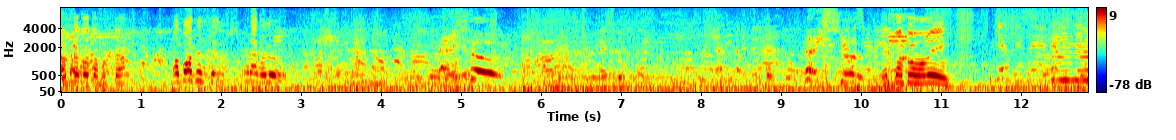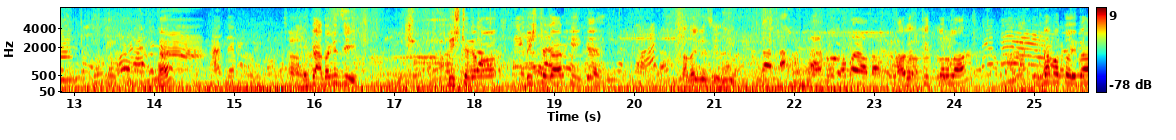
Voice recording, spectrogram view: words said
ভুট্টা কত? ভুট্টা? কত মামি? হ্যাঁ? আধা কেজি? বিশ টাকা না বিশ টাকা আর কি, কে? আধা কেজি। আর ঠিক করলা? এটা কত এবা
